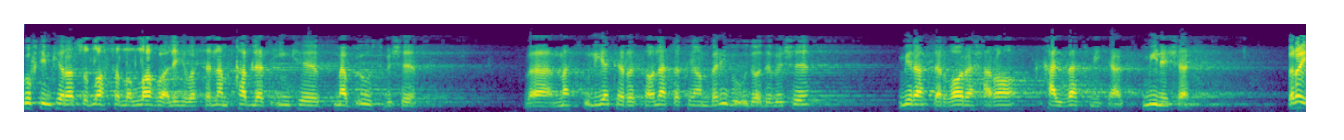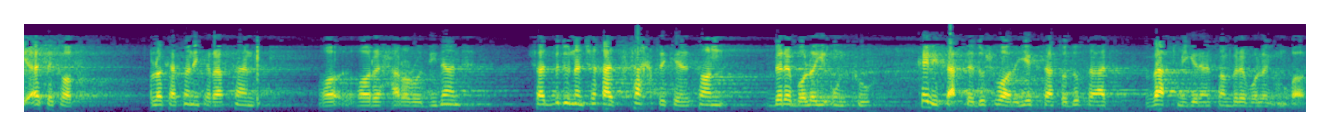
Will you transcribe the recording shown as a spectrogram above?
گفتیم که رسول الله صلی الله علیه و سلم قبل از اینکه مبعوث بشه و مسئولیت رسالت و پیامبری به او داده بشه می‌رفت در غار حرا خلوت می‌کرد مینشست. برای اعتکاف حالا کسانی که رفتند غار حرا رو دیدند شاید بدونن چقدر سخته که انسان بره بالای اون کوه خیلی سخته دشواره یک ساعت تا دو ساعت وقت می‌گیره انسان بره بالای اون غار.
